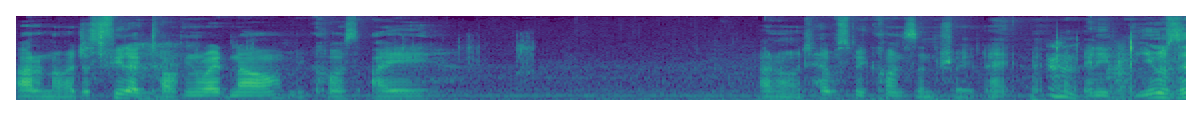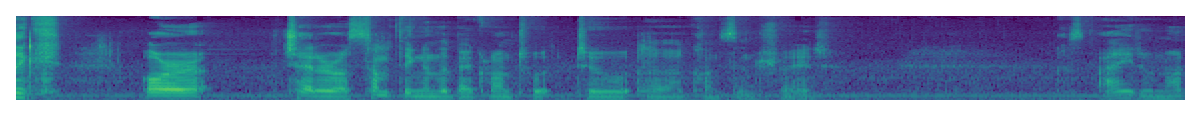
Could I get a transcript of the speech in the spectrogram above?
I don't know. I just feel like talking right now because I. I don't know. It helps me concentrate. I, I need music, or chatter or something in the background to to uh, concentrate. Because I do not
